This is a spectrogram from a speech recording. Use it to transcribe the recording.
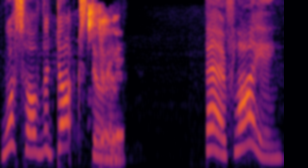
What are the ducks doing? They're flying.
